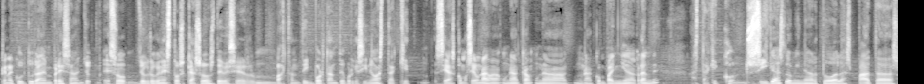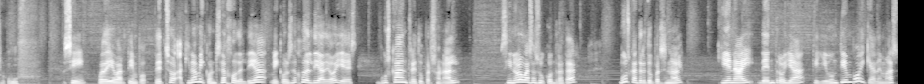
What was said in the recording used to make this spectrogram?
tener cultura de empresa. Yo, eso yo creo que en estos casos debe ser bastante importante porque si no, hasta que seas como sea una, una, una, una compañía grande, hasta que consigas dominar todas las patas, uff. Sí, puede llevar tiempo. De hecho, aquí va mi consejo del día. Mi consejo del día de hoy es busca entre tu personal, si no lo vas a subcontratar, busca entre tu personal quién hay dentro ya que lleve un tiempo y que además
